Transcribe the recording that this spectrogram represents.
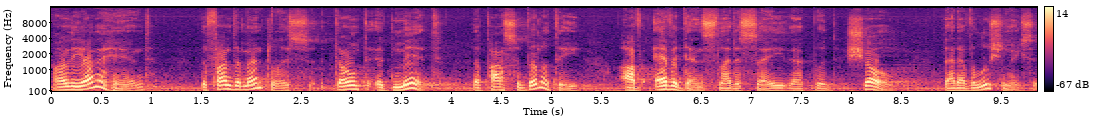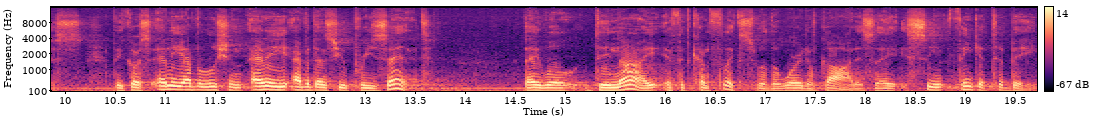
On the other hand, the fundamentalists don't admit the possibility of evidence, let us say, that would show that evolution exists because any evolution, any evidence you present, they will deny if it conflicts with the Word of God as they see, think it to be.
